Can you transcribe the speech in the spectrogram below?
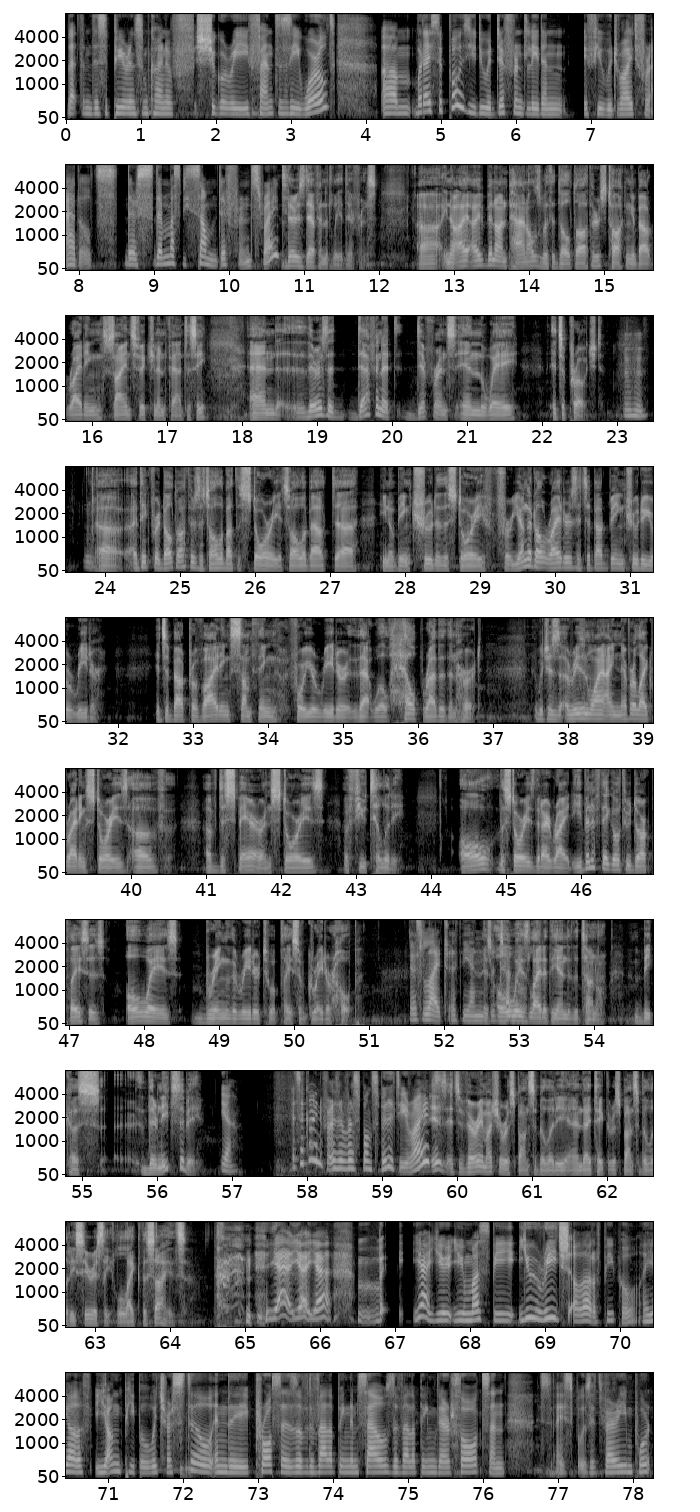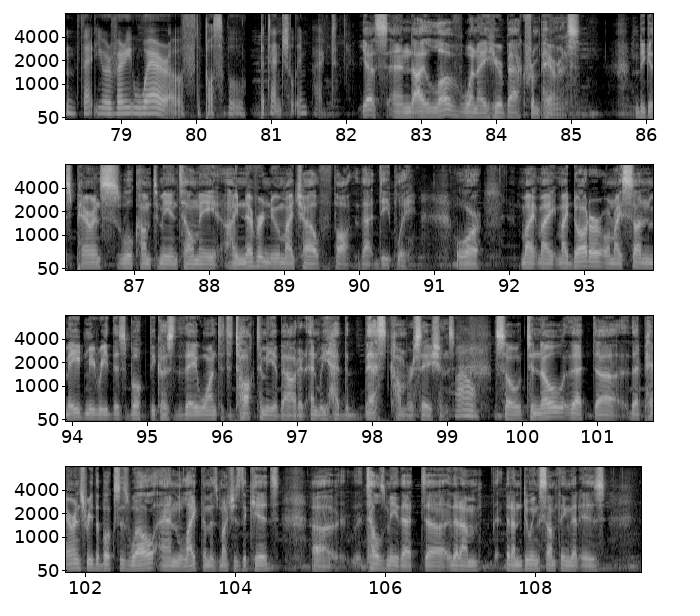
let them disappear in some kind of sugary fantasy world. Um, but I suppose you do it differently than if you would write for adults. There's there must be some difference, right? There's definitely a difference. Uh, you know, I, I've been on panels with adult authors talking about writing science fiction and fantasy, and there is a definite difference in the way it's approached. Uh, I think for adult authors, it's all about the story. It's all about uh, you know being true to the story. For young adult writers, it's about being true to your reader. It's about providing something for your reader that will help rather than hurt, which is a reason why I never like writing stories of of despair and stories of futility. All the stories that I write, even if they go through dark places, always bring the reader to a place of greater hope. There's light at the end There's of the always tunnel. light at the end of the tunnel because there needs to be. Yeah. It's a kind of a responsibility, right? It is. It's very much a responsibility, and I take the responsibility seriously, like the scythes. yeah, yeah, yeah. But yeah, you you must be you reach a lot of people, a lot of young people which are still in the process of developing themselves, developing their thoughts and I suppose it's very important that you're very aware of the possible potential impact. Yes, and I love when I hear back from parents because parents will come to me and tell me, I never knew my child thought that deeply. Or my, my, my daughter or my son made me read this book because they wanted to talk to me about it, and we had the best conversations. Wow. So to know that uh, that parents read the books as well and like them as much as the kids uh, tells me that uh, that I'm that I'm doing something that is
